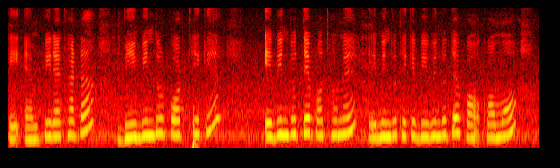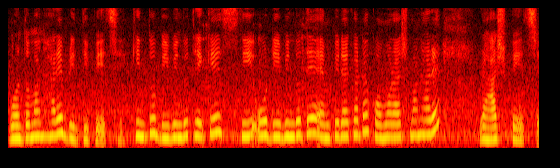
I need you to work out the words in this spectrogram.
এই এমপি রেখাটা বি বিন্দুর পর থেকে এ বিন্দুতে প্রথমে, এ বিন্দু থেকে বি বিন্দুতে কম বর্ধমান হারে বৃদ্ধি পেয়েছে। কিন্তু বি বিন্দু থেকে সি ও ডি বিন্দুতে এমপি রেখাটা কমর আসমান হারে হ্রাস পেয়েছে।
